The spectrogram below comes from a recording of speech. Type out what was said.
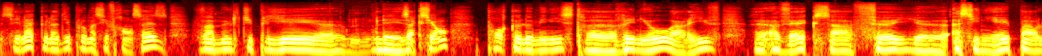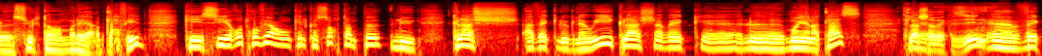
c'est là que la diplomatie française va multiplier euh, les actions pour que le ministre euh, Regnault arrive euh, avec sa feuille euh, assignée par le sultan Moulay Abdelhafid, qui s'y est retrouvé en quelque sorte un peu nu. Clash avec le Glaoui, clash avec le Moyen Atlas, Clash avec Zine, avec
